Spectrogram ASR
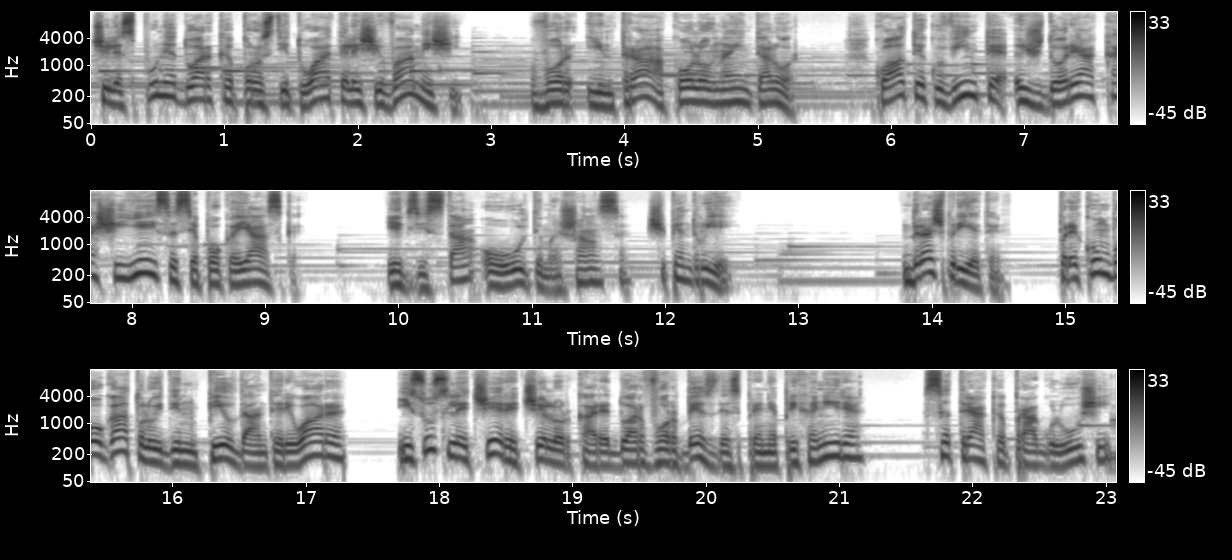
ci le spune doar că prostituatele și vameșii vor intra acolo înaintea lor. Cu alte cuvinte, își dorea ca și ei să se pocăiască exista o ultimă șansă și pentru ei. Dragi prieteni, precum bogatului din pilda anterioară, Isus le cere celor care doar vorbesc despre neprihănire să treacă pragul ușii,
